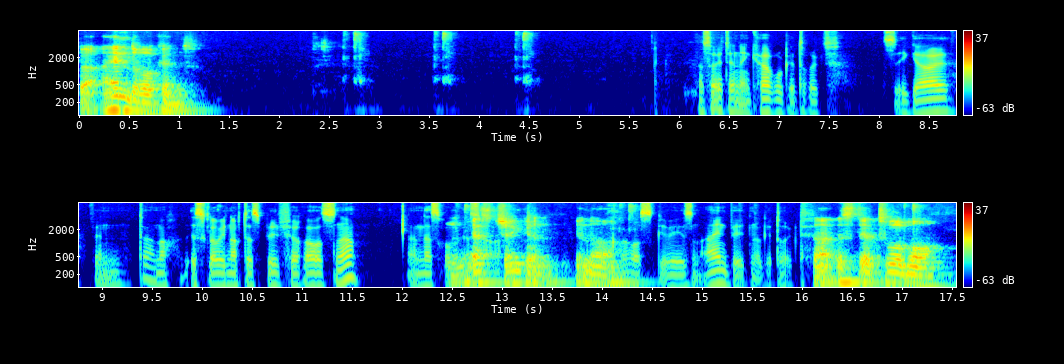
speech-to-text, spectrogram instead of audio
Beeindruckend. Was habe ich denn in Karo gedrückt? Ist egal, wenn da noch, ist glaube ich noch das Bild für raus, ne? Andersrum ist Erst schenken, genau. Raus gewesen, ein Bild nur gedrückt. Da ist der Turbo.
